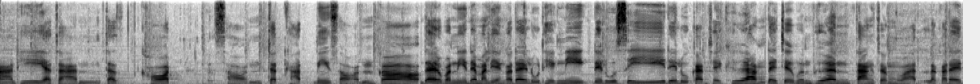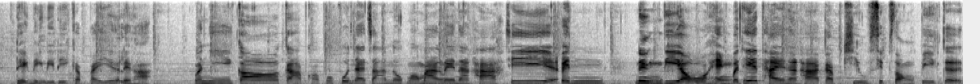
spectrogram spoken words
มาที่อาจารย์จัดคอร์สสอนจัดคัดนี้สอนก็ได้วันนี้ได้มาเรียนก็ได้รู้เทคนิค ได้รู้สี ได้รู้การใช้เครื่อง ได้เจอเพื่อนๆ ต่างจังหวัด แล้วก็ได้เทคนิคดีๆ กลับไปเยอะเลยค่ะ วันนี้ก็กราบขอบพระคุณอาจารย์นกมาก ๆ เลยนะคะ ที่เป็นหนึ่งเดียวแห่งประเทศไทยนะคะ กับคิ้ว 12 ปีเกิด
